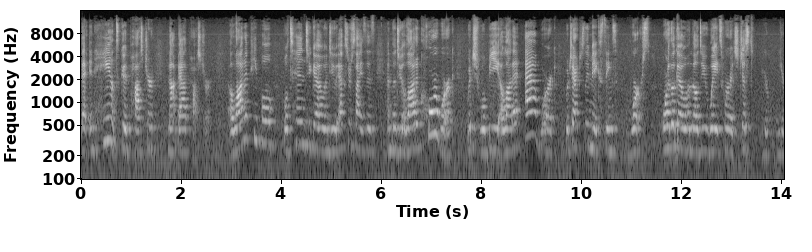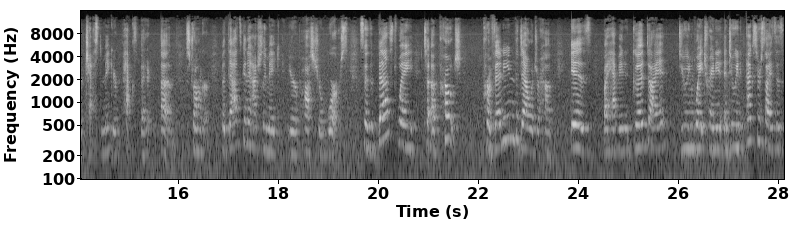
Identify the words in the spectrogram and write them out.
that enhance good posture, not bad posture. A lot of people will tend to go and do exercises and they'll do a lot of core work, which will be a lot of ab work, which actually makes things worse. Or they'll go and they'll do weights where it's just your, your chest and make your pecs better, um, stronger. But that's going to actually make your posture worse. So the best way to approach preventing the dowager hump is by having a good diet, doing weight training, and doing exercises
